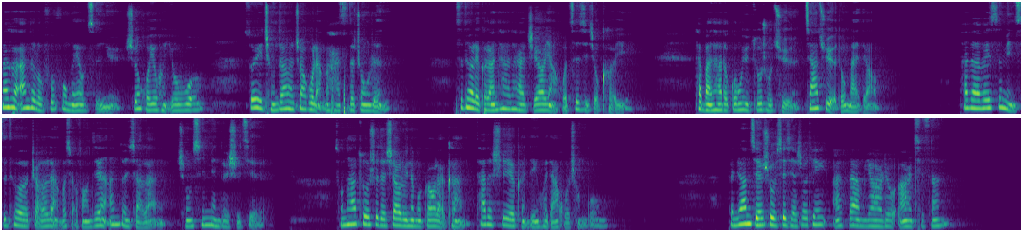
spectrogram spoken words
麦克安德鲁夫妇没有子女，生活又很优渥，所以承担了照顾两个孩子的重任。斯特里克兰太太只要养活自己就可以。她把她的公寓租出去，家具也都卖掉。她在威斯敏斯特找了两个小房间安顿下来，重新面对世界。从她做事的效率那么高来看，她的事业肯定会大获成功。本章结束，谢谢收听 FM 幺二六二二七三。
